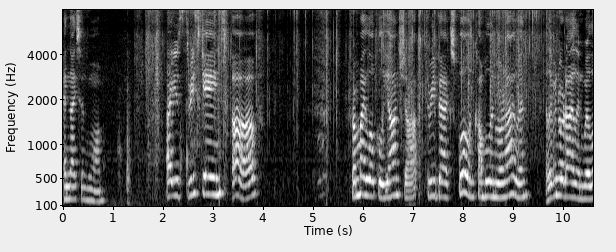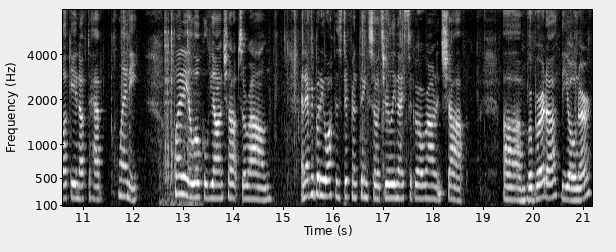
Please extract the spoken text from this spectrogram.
and nice and warm. I used three skeins of, from my local yarn shop, three bags full in Cumberland, Rhode Island. I live in Rhode Island. We're lucky enough to have plenty, plenty of local yarn shops around and everybody offers different things so it's really nice to go around and shop. Um, Roberta, the owner,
